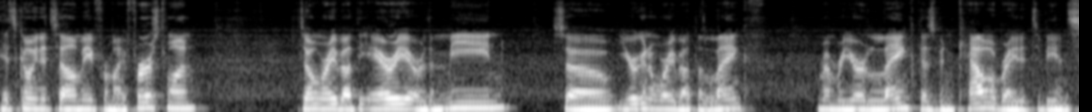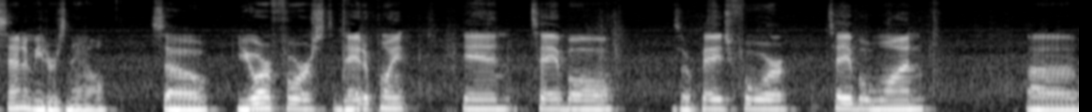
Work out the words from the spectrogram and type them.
it's going to tell me for my first one, don't worry about the area or the mean. So you're going to worry about the length. Remember, your length has been calibrated to be in centimeters now. So your first data point in table, so page four, table one, uh,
